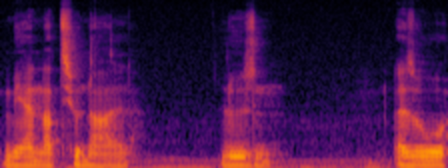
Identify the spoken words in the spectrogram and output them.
mehr national lösen. Also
